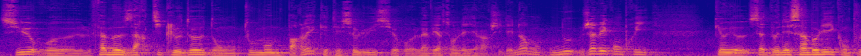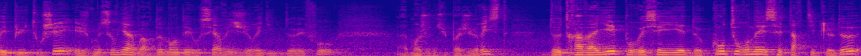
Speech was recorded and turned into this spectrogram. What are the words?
sur euh, le fameux article 2 dont tout le monde parlait, qui était celui sur euh, l'inversion de la hiérarchie des normes. J'avais compris que ça devenait symbolique, on ne pouvait plus y toucher, et je me souviens avoir demandé au service juridique de FO, euh, moi je ne suis pas juriste, de travailler pour essayer de contourner cet article 2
